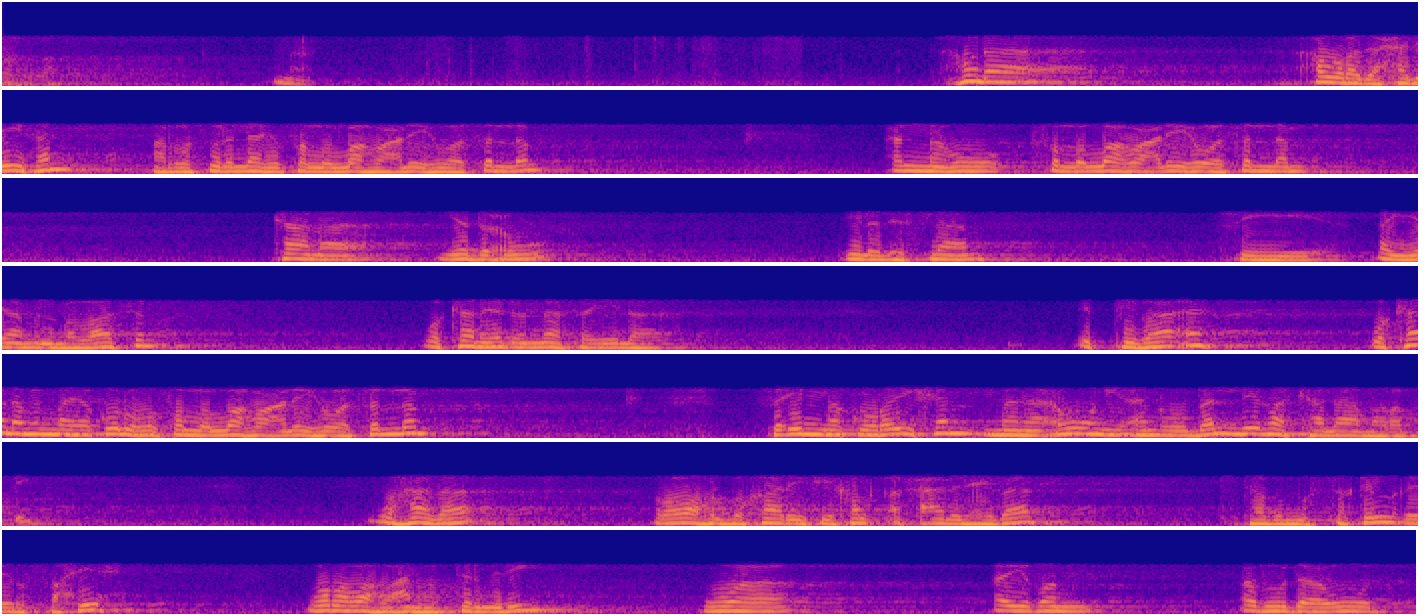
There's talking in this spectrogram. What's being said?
نعم. هنا أورد حديثا عن رسول الله صلى الله عليه وسلم أنه صلى الله عليه وسلم كان يدعو إلى الإسلام في أيام المواسم وكان يدعو الناس إلى اتباعه وكان مما يقوله صلى الله عليه وسلم فإن قريشا منعوني أن أبلغ كلام ربي. وهذا رواه البخاري في خلق أفعال العباد كتاب مستقل غير الصحيح ورواه عنه الترمذي وأيضا أبو داود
